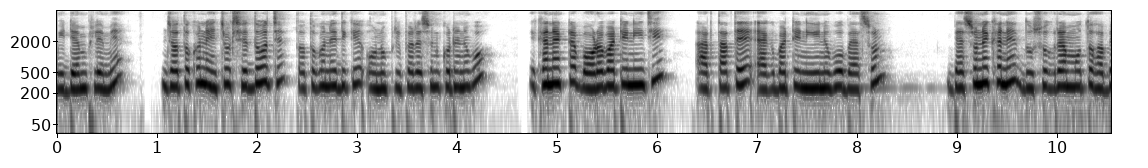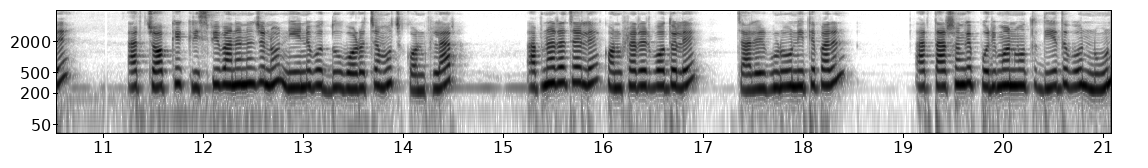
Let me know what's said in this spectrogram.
মিডিয়াম ফ্লেমে। যতক্ষণ এঁচড় সেদ্ধ হচ্ছে, ততক্ষণ এদিকে অনু প্রিপারেশন করে নেব। এখানে একটা বড় বাটি নিয়েছি, আর তাতে এক বাটি নিয়ে নেব বেসন। বেসন এখানে দুশো গ্রাম মতো হবে। আর চপকে ক্রিস্পি বানানোর জন্য নিয়ে নেব দু বড় চামচ কর্নফ্লাওয়ার। আপনারা চাইলে কর্নফ্লাওয়ারের বদলে চালের গুঁড়োও নিতে পারেন। আর তার সঙ্গে পরিমাণ মতো দিয়ে দেবো নুন,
